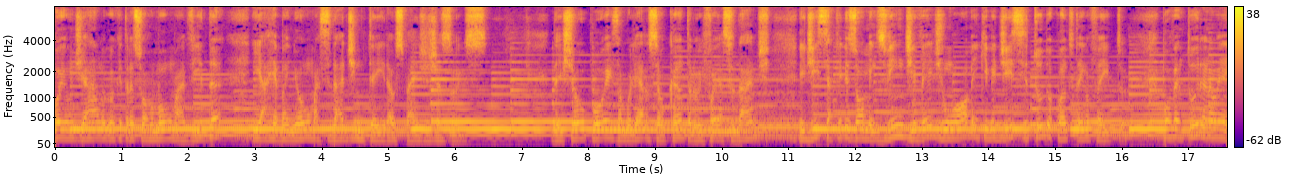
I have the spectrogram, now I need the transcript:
Foi um diálogo que transformou uma vida e arrebanhou uma cidade inteira aos pés de Jesus. Deixou, pois, a mulher o seu cântaro e foi à cidade e disse àqueles homens: Vinde e vede um homem que me disse tudo quanto tenho feito. Porventura não é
